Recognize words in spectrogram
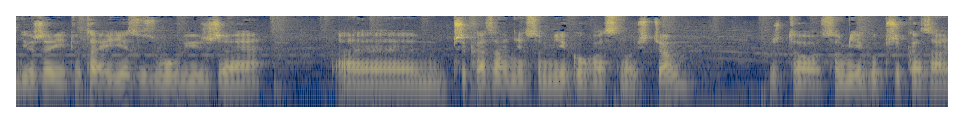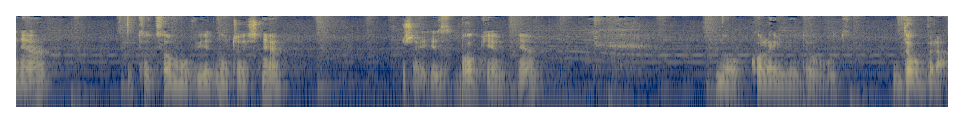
Jeżeli tutaj Jezus mówi, że e, przykazania są Jego własnością, że to są Jego przykazania, to co mówi jednocześnie? Że jest Bogiem, nie? No, kolejny dowód. Dobra,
